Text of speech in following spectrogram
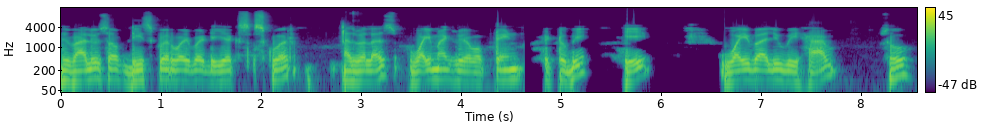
the values of d square y by dx square as well as y max we have obtained it to be a y value we have so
